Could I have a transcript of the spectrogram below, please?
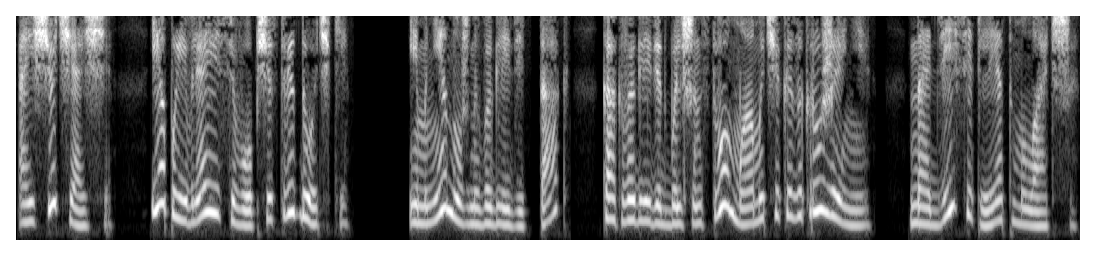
А еще чаще я появляюсь в обществе дочки. И мне нужно выглядеть так, как выглядит большинство мамочек из окружения, на 10 лет младше.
